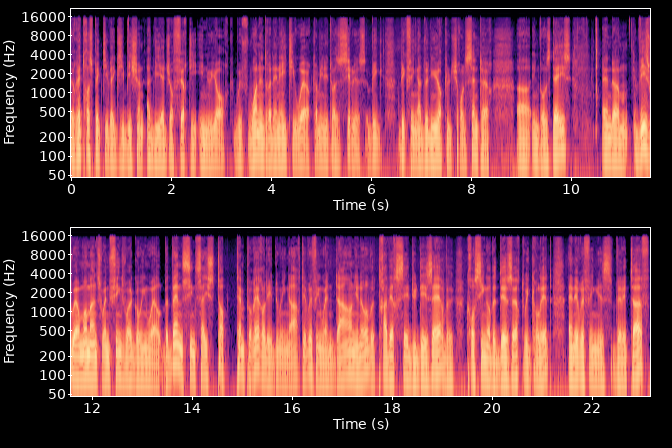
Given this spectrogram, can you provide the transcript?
a retrospective exhibition at the age of 30 in New York with 180 work. I mean, it was serious, a big, big thing at the New York Cultural Center uh, in those days. And um, these were moments when things were going well. But then, since I stopped temporarily doing art, everything went down, you know, the traversée du désert, the crossing of the desert, we call it, and everything is very tough.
